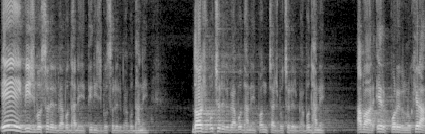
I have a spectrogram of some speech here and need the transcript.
এই ২০ বছরের ব্যবধানে ৩০ বছরের ব্যবধানে, দশ বছরের ব্যবধানে, পঞ্চাশ বছরের ব্যবধানে, আবার এর পরের লোকেরা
